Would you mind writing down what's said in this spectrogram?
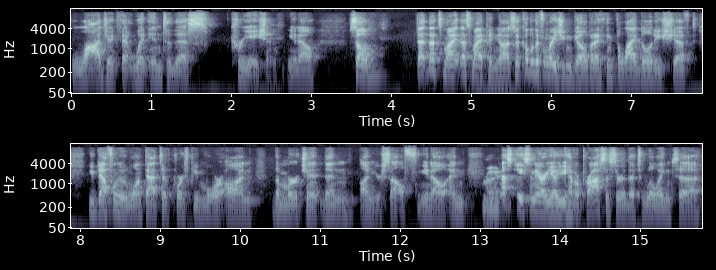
logic that went into this creation, you know? So that, that's my that's my opinion on it. So a couple different ways you can go, but I think the liability shift, you definitely would want that to, of course, be more on the merchant than on yourself, you know. And right. best case scenario, you have a processor that's willing to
